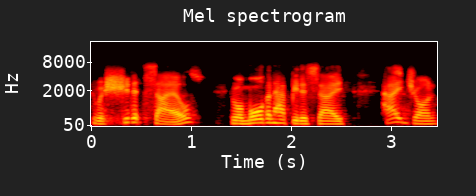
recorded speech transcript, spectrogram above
who are shit at sales, who are more than happy to say, hey, John,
